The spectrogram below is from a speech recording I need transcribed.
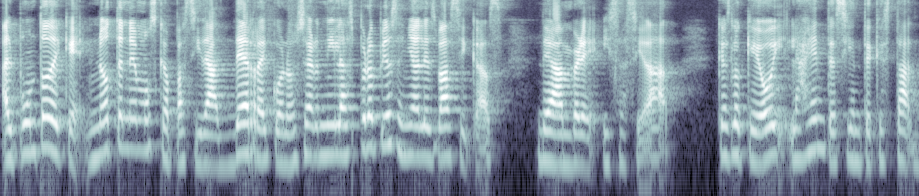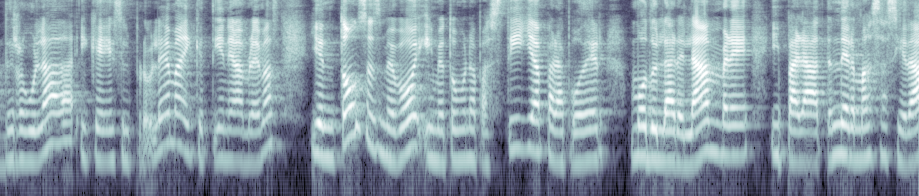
al punto de que no tenemos capacidad de reconocer ni las propias señales básicas de hambre y saciedad que es lo que hoy la gente siente que está desregulada y que es el problema y que tiene hambre más. Y entonces me voy y me tomo una pastilla para poder modular el hambre y para tener más saciedad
